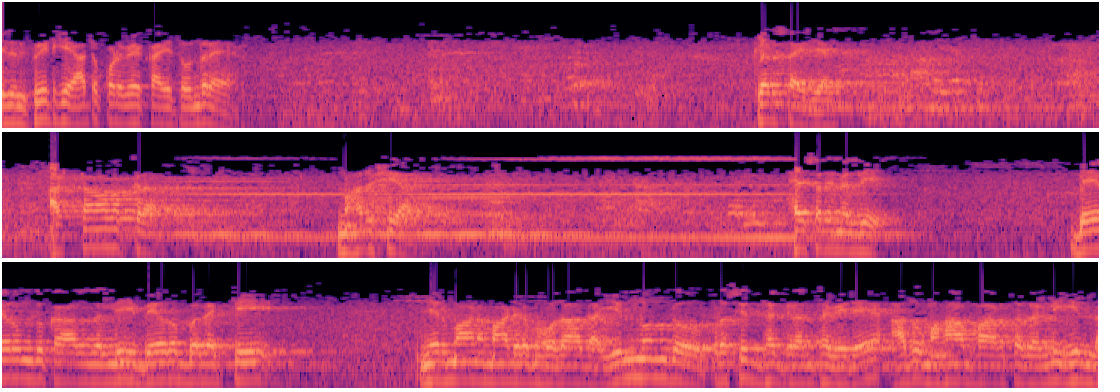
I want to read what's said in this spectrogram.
ಇದನ್ನು ಪೀಠಿಗೆ ಯಾತು ಕೊಡಬೇಕಾಯಿತು ಅಂದರೆ ಕೇಳಿಸ್ತಾ ಇದೆಯಾ? ಅಷ್ಟಾವಕ್ರ ಮಹರ್ಷಿಯ ಹೆಸರಿನಲ್ಲಿ ಬೇರೊಂದು ಕಾಲದಲ್ಲಿ ಬೇರೊಬ್ಬ ವ್ಯಕ್ತಿ ನಿರ್ಮಾಣ ಮಾಡಿರಬಹುದಾದ ಇನ್ನೊಂದು ಪ್ರಸಿದ್ಧ ಗ್ರಂಥವಿದೆ. ಅದು ಮಹಾಭಾರತದಲ್ಲಿ ಇಲ್ಲ.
